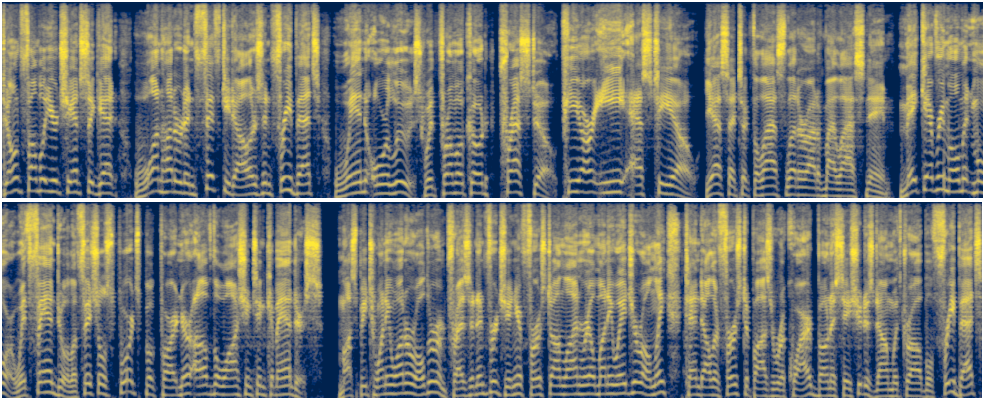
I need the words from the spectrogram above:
Don't fumble your chance to get $150 in free bets, win or lose, with promo code PRESTO. P R E S T O. Yes, I took the last letter out of my last name. Make every moment more with FanDuel, official sportsbook partner of the Washington Commanders. Must be 21 or older and present in Virginia. First online real money wager only. $10 first deposit required. Bonus issued as non-withdrawable free bets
